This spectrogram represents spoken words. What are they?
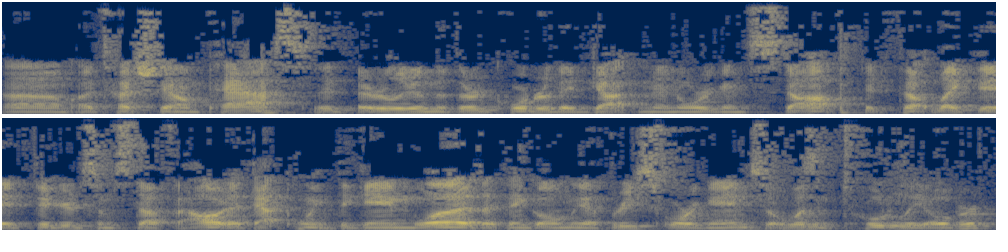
um, a touchdown pass earlier in the third quarter. They'd gotten an Oregon stop. It felt like they had figured some stuff out. At that point, the game was, I think, only a three score game, so it wasn't totally over.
